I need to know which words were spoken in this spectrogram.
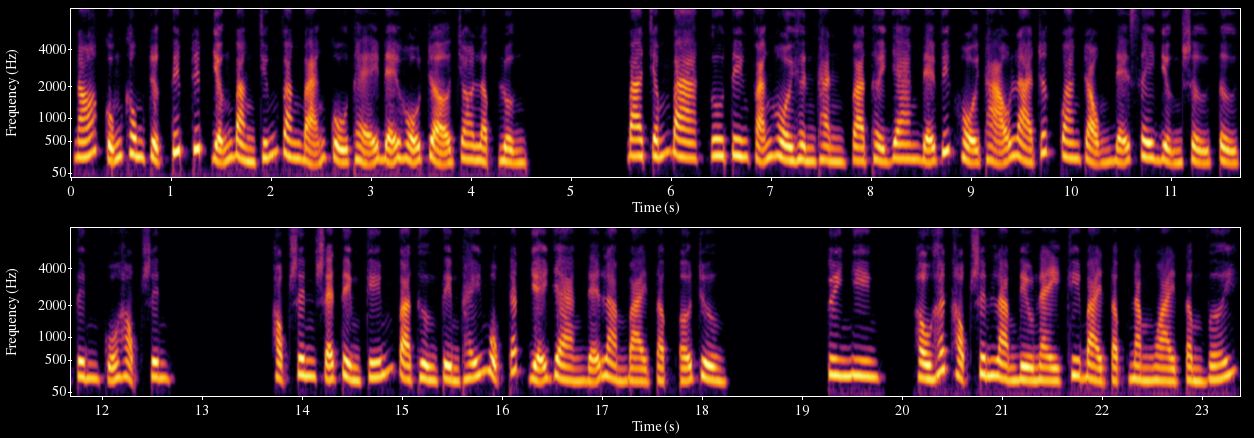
Nó cũng không trực tiếp trích dẫn bằng chứng văn bản cụ thể để hỗ trợ cho lập luận. 3.3 Ưu tiên phản hồi hình thành và thời gian để viết hội thảo là rất quan trọng để xây dựng sự tự tin của học sinh. Học sinh sẽ tìm kiếm và thường tìm thấy một cách dễ dàng để làm bài tập ở trường. Tuy nhiên, hầu hết học sinh làm điều này khi bài tập nằm ngoài tầm với.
